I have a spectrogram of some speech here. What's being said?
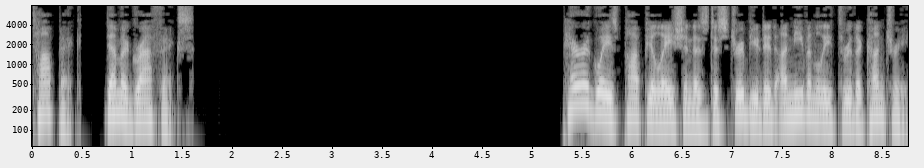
Topic: Demographics Paraguay's population is distributed unevenly through the country,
